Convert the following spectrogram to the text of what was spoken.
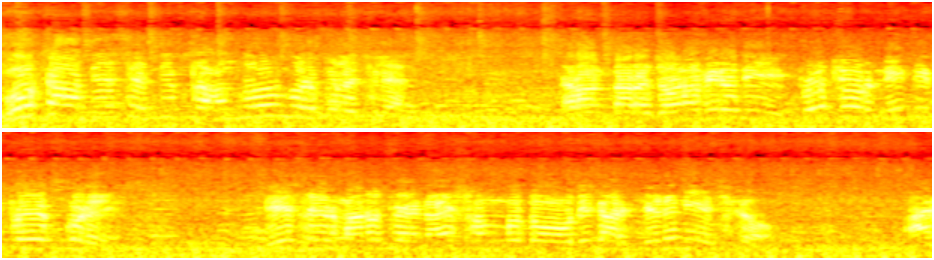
গোটা দেশে তীব্র আন্দোলন করে তুলেছিলেন। কারণ তারা জনবিরোধী প্রচুর নীতি প্রয়োগ করে দেশের মানুষের ন্যায়সঙ্গত অধিকার কেড়ে নিয়েছিল। আর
